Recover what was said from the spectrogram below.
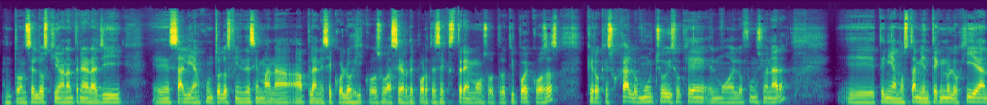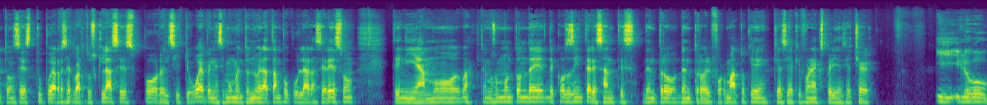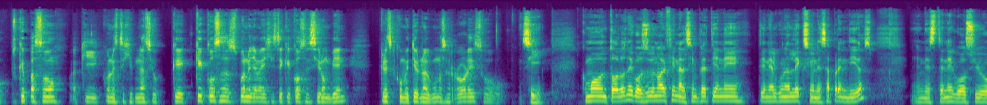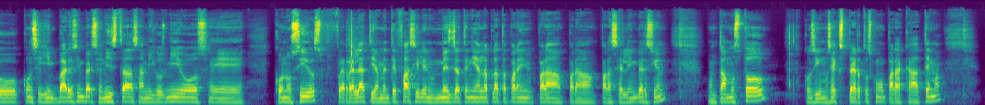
Entonces, los que iban a entrenar allí eh, salían juntos los fines de semana a planes ecológicos o a hacer deportes extremos, otro tipo de cosas. Creo que eso jaló mucho, hizo que el modelo funcionara. Eh, teníamos también tecnología, entonces tú puedes reservar tus clases por el sitio web. En ese momento no era tan popular hacer eso. Teníamos, bueno, tenemos un montón de, de cosas interesantes dentro, dentro del formato que, que hacía que fuera una experiencia chévere. Y, luego, pues, ¿qué pasó aquí con este gimnasio? ¿Qué, ¿Qué cosas, bueno, ya me dijiste qué cosas hicieron bien, ¿Crees que cometieron algunos errores? O... Sí, como en todos los negocios uno al final siempre tiene, tiene algunas lecciones aprendidas. En este negocio conseguí varios inversionistas, amigos míos, eh, conocidos. Fue relativamente fácil, en un mes ya tenían la plata para, para, para, para hacer la inversión. Montamos todo, conseguimos expertos como para cada tema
